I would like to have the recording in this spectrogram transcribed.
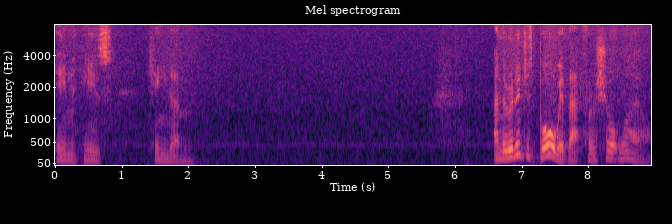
in his kingdom. And the religious bore with that for a short while.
